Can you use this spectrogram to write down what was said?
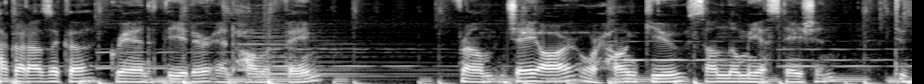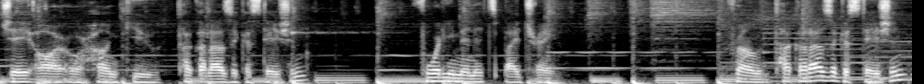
Takarazuka Grand Theater and Hall of Fame. From JR or Hankyu Sannomiya Station to JR or Hankyu Takarazuka Station, 40 minutes by train. From Takarazuka Station,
